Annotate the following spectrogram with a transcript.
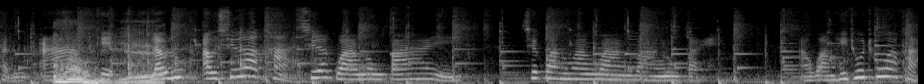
ค่ะลูกอ่าโอเค แล้วลูกเอาเชือกค่ะ เชือกวางลงไป เชือกวางวางวางวางลงไปเอาวางให้ทั่วๆค่ะ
